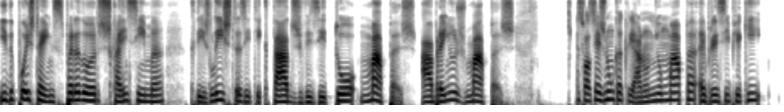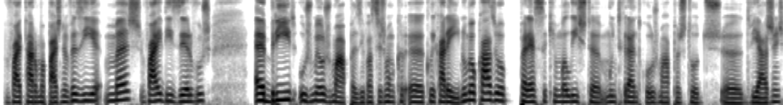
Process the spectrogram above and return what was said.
E depois tem separadores cá em cima que diz listas, etiquetados, visitou, mapas. Abrem os mapas. Se vocês nunca criaram nenhum mapa, em princípio aqui vai estar uma página vazia, mas vai dizer-vos abrir os meus mapas e vocês vão uh, clicar aí. No meu caso, aparece aqui uma lista muito grande com os mapas todos uh, de viagens:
